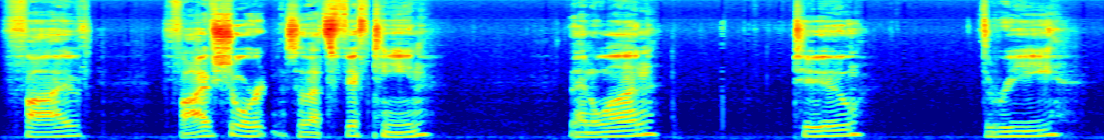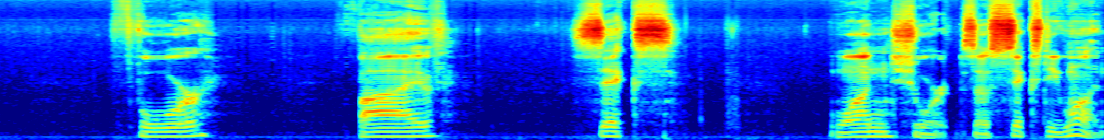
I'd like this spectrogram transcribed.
five. Five short, so that's 15. Then one, two, three, four, five, six, one short. So 61.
